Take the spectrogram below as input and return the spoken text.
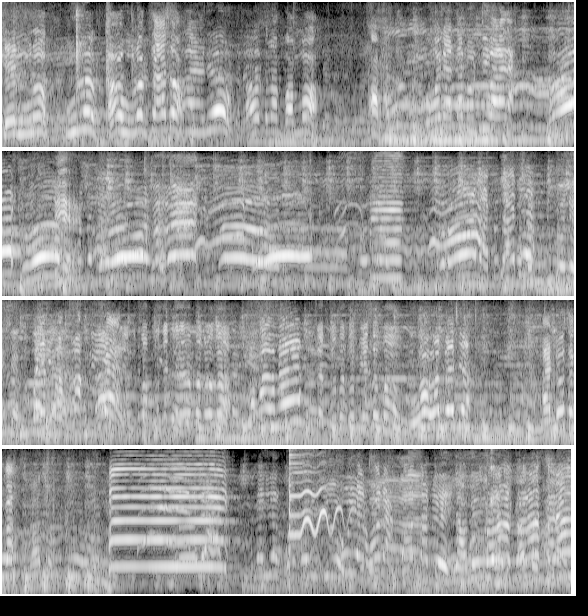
છે હુડોક ઉરક હા હુડોક જા દો. હા તમારા ગામમાં. આ ઓલે આ ડૂંટી વાળા આટલો સકા આ ડોહો ગયડા થઈ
